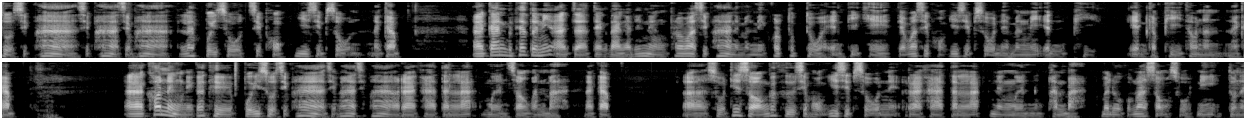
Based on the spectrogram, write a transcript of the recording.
สูตร 15 15 15 และปุ๋ยสูตร 16-20-0นะครับการเปรียบเทียบตัวนี้อาจจะแตกต่างกันนิดนึง เพราะว่า 15เนี่ยมันมีครบทุกตัว NPK แต่ว่า 16-20-0เนี่ยมันมี NP N กับ P เท่านั้นนะครับข้อ1เนี่ยก็คือปุ๋ยสูตร 15 15 15 ราคาตันละ 12,000 บาทนะครับสูตรที่ 2 ก็คือ 16 20เนี่ยราคาตันละ 11,000 บาท มาดูกันว่า 2 สูตรนี้ตัวไหน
